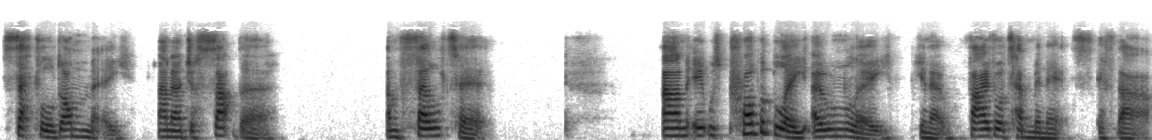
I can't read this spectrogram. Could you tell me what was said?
settled on me. And I just sat there and felt it and it was probably only, you know, five or 10 minutes, if that.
